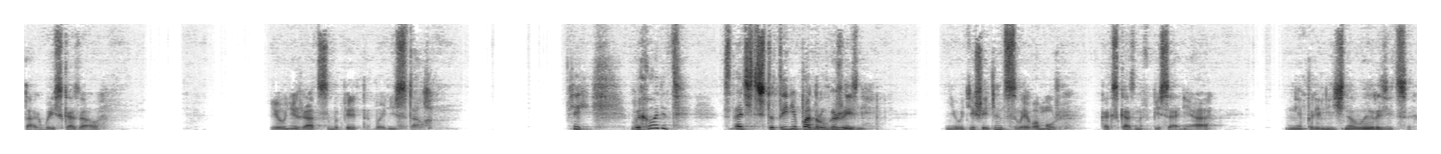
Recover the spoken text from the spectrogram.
Так бы и сказал. И унижаться бы перед тобой не стал. Выходит, значит, что ты не подруга жизни, не утешительница своего мужа, как сказано в Писании, а неприлично выразиться.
